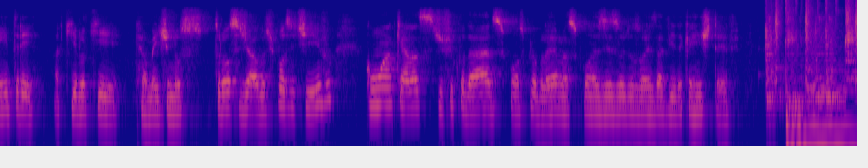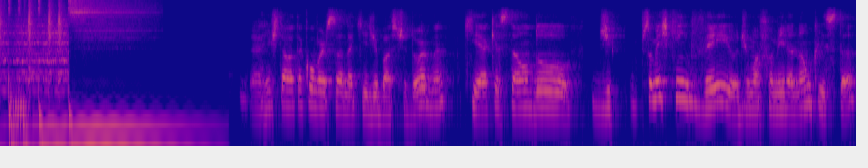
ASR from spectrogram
entre aquilo que realmente nos trouxe de algo de positivo com aquelas dificuldades, com os problemas, com as desilusões da vida que a gente teve. A gente estava até conversando aqui de bastidor, né? Que é a questão do. De, principalmente quem veio de uma família não cristã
